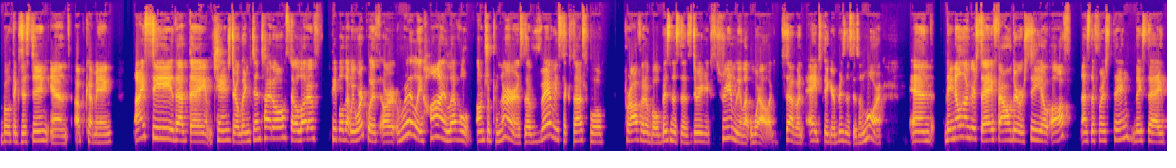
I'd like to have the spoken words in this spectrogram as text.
both existing and upcoming. I see that they changed their LinkedIn title. So a lot of people that we work with are really high level entrepreneurs, they're very successful profitable businesses doing extremely well, like seven, eight figure businesses and more. And they no longer say founder or CEO of as the first thing. They say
